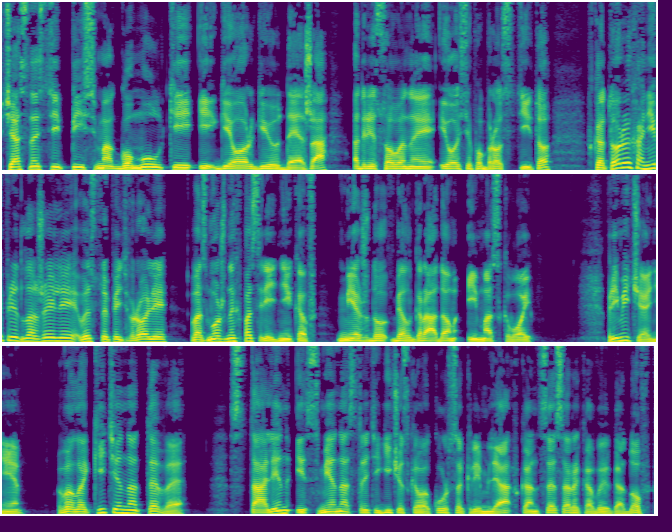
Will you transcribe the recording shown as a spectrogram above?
в частности, письма Гомулки и Георгию Дежа, адресованные Иосифу Брос Тито, в которых они предложили выступить в роли возможных посредников между Белградом и Москвой. Примечание. Волокитина ТВ. Сталин и смена стратегического курса Кремля в конце 40-х годов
